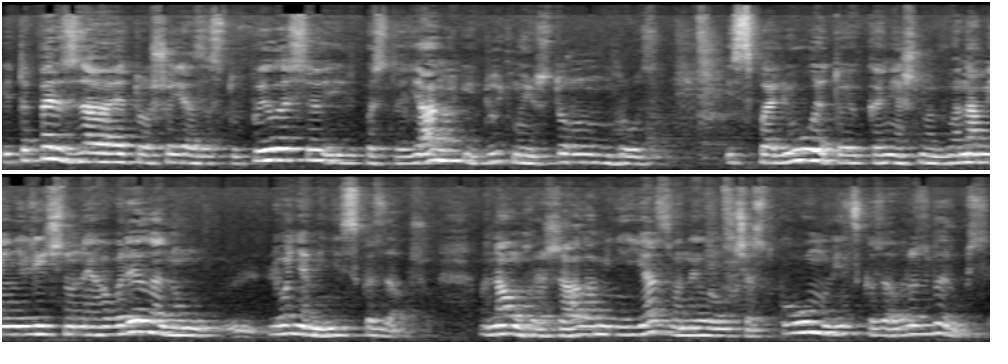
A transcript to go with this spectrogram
І тепер за те, що я заступилася, і постійно йдуть в мою сторону угрози. І спалю, то, звісно, вона мені лічно не говорила, ну Льоня мені сказав, що вона угрожала мені. Я дзвонила участковому, він сказав, розберуся.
